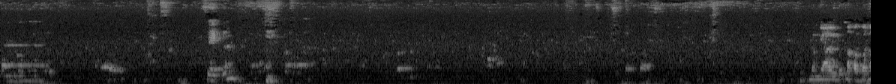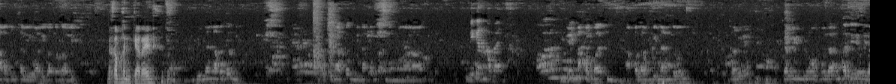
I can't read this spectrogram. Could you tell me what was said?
ano, second. Nangyari doon, nakaban ako doon sa liwa-liwa to doon. Nakaban ka rin. Binan ako doon. eh. Ako pinatod, hindi nakaban. Yung mga Hindi ka nakaban. Hindi nakaban. Ako lang binan doon. Kami, kaming grupo lang. Kasi sila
